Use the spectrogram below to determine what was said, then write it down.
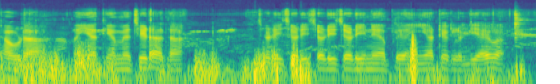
છાવડા અહીંયાથી અમે ચડ્યા હતા. ચડી ચડી ચડી, ચડીને આપણે અહીંયા ઠેક લગી આવ્યા.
